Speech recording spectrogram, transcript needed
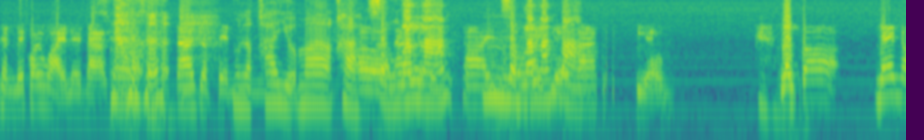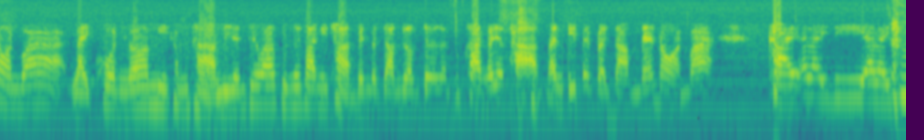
ฉันไม่ค่อยไหวเลยนะก็น่าจะเป็นมูลค่าเยอะมากค่ะเสองล้านล้านใช่อืมสองล้านล้านบาทเยอะมากเดียว แล้วก็แน่นอนว่าหลายคนก็มีคำถามดิฉันเชื่อว่าคุณไฟฟ้านี่ถามเป็นประจำเราเจอกันทุกครั้งก็จะถาม อันนี้เป็นประจำแน่นอนว่า ขายอะไรดีอะไรอื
